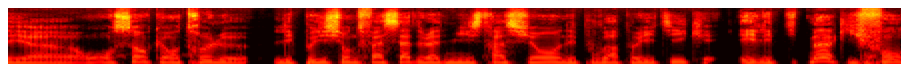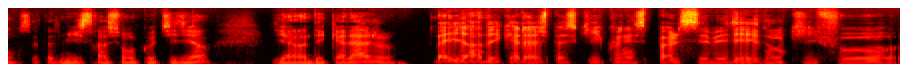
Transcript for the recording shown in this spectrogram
Euh, on sent qu'entre le, les positions de façade de l'administration, des pouvoirs politiques et les petites mains qui font cette administration au quotidien, il y a un décalage. Bah, il y a un décalage parce qu'ils connaissent pas le CBD, donc il faut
